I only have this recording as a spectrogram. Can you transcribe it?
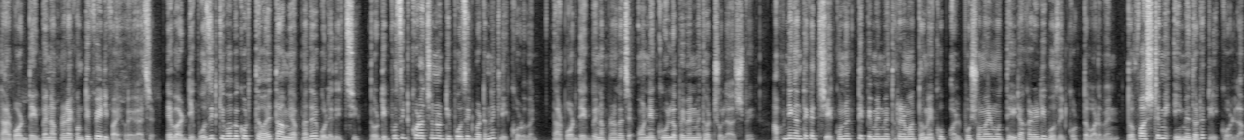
তারপর দেখবেন আপনার অ্যাকাউন্টটি ভেরিফাই হয়ে গেছে। এবার ডিপোজিট কীভাবে করতে হয় তা আমি আপনাদের বলে দিচ্ছি। তো ডিপোজিট করার জন্য ডিপোজিট বাটনে ক্লিক করবেন। তারপর দেখবেন আপনার কাছে অনেকগুলো পেমেন্ট মেথড চলে আসবে। আপনি এখান থেকে যে কোনো একটি পেমেন্ট মেথডের মাধ্যমে খুব অল্প সময়ের মধ্যেই টাকাটা ডিপোজিট করতে পারবেন। তো ফার্স্ট আমি এই মেথডে ক্লিক করলাম।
